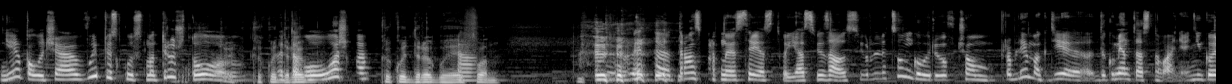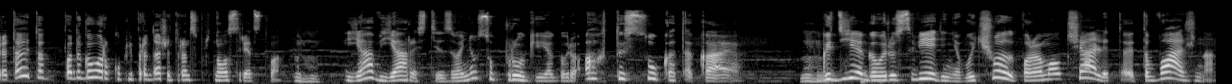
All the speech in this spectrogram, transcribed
Я получаю выписку, смотрю, что Какой, это дорог- ООшка, Какой дорогой А. это транспортное средство. Я связалась с юрлицом, говорю, в чем проблема, где документы основания. Они говорят, а это по договору купли-продажи транспортного средства. Я в ярости звоню супруге, я говорю, ах ты сука такая. Где, говорю, сведения? Вы что промолчали-то? Это важно.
